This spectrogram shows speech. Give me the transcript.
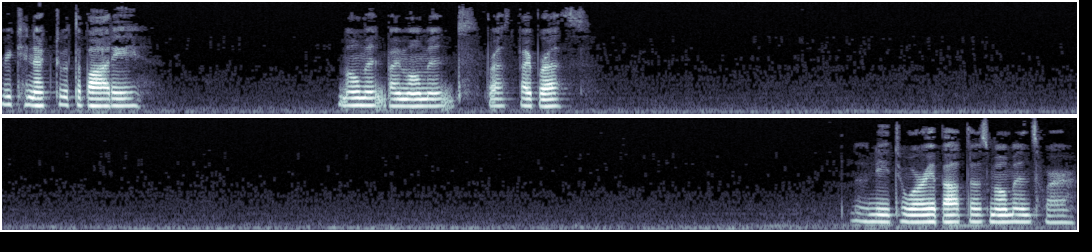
reconnect with the body, moment by moment, breath by breath. No need to worry about those moments where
